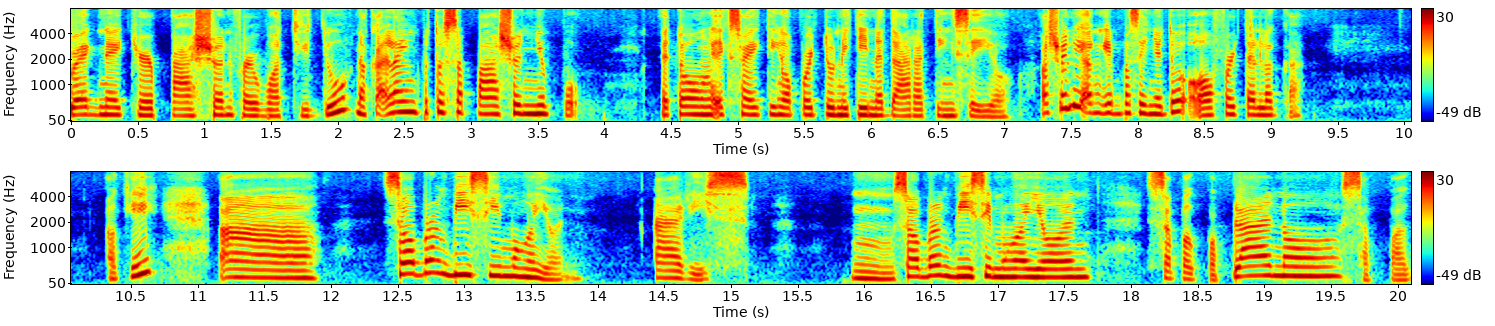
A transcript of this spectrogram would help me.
reignite your passion for what you do. Naka-align po to sa passion niyo po. Itong exciting opportunity na darating sa iyo. Actually, ang iba sa inyo do, offer talaga. Okay? Uh, sobrang busy mo ngayon, Aris. Hmm, sobrang busy mo ngayon sa pagpaplano, sa pag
